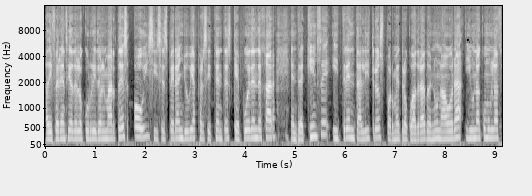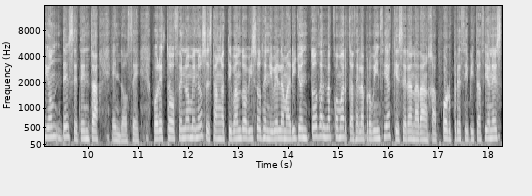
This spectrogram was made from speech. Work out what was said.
A diferencia de lo ocurrido el martes, hoy sí se esperan lluvias persistentes que pueden dejar entre 15 y 30 litros por metro cuadrado en una hora y una acumulación de 70 en 12. Por estos fenómenos se están activando avisos de nivel amarillo en todas las comarcas de la provincia, que será naranja por precipitaciones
